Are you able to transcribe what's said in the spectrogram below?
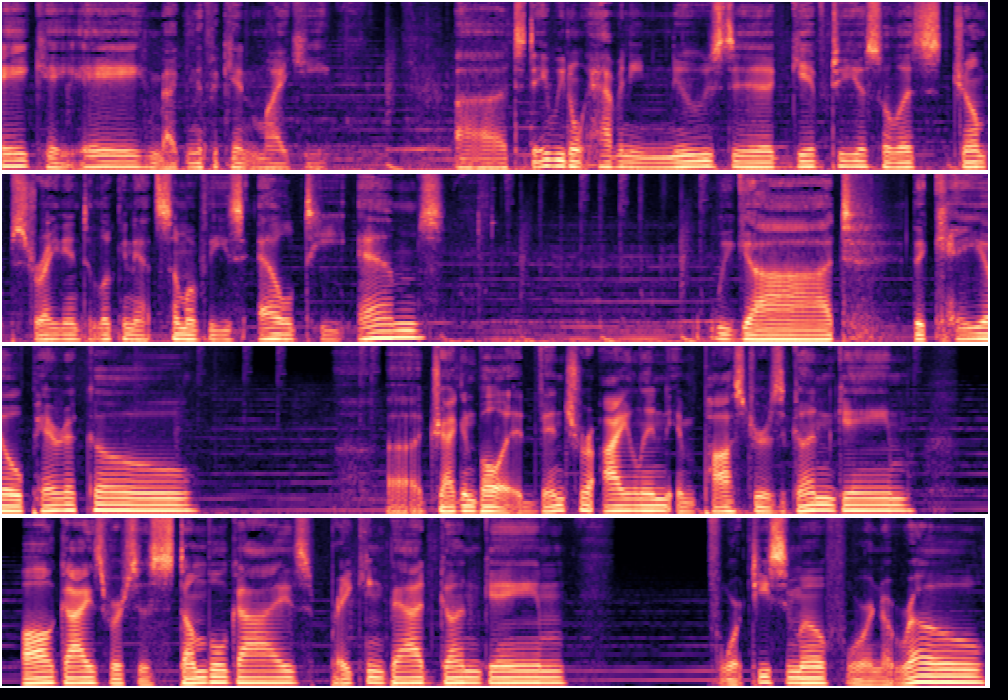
aka Magnificent Mikey. Uh, today, we don't have any news to give to you, so let's jump straight into looking at some of these LTMs. We got the KO Perico, uh, Dragon Ball Adventure Island, Imposters Gun Game, All Guys versus Stumble Guys, Breaking Bad Gun Game, Fortissimo, four in a row,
